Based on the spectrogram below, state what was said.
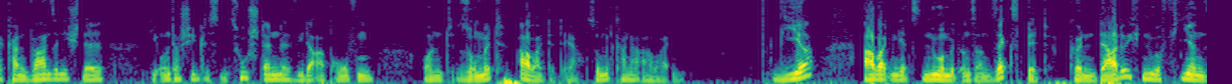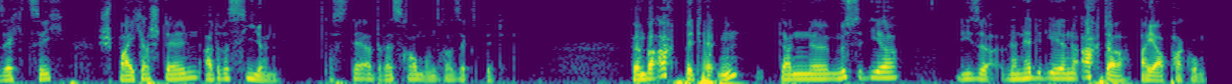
Er kann wahnsinnig schnell die unterschiedlichsten Zustände wieder abrufen und somit arbeitet er. Somit kann er arbeiten. Wir arbeiten jetzt nur mit unseren 6-Bit, können dadurch nur 64 Speicherstellen adressieren. Das ist der Adressraum unserer 6-Bit. Wenn wir 8-Bit hätten, dann äh, müsstet ihr diese, dann hättet ihr eine 8er Eierpackung.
